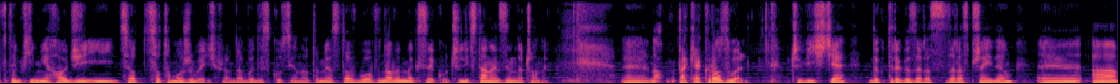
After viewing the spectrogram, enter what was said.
w tym filmie chodzi i co, co to może być, prawda, bo dyskusja. Natomiast to było w Nowym Meksyku, czyli w Stanach Zjednoczonych. No, tak jak Roswell, oczywiście, do którego zaraz, zaraz przejdę, a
